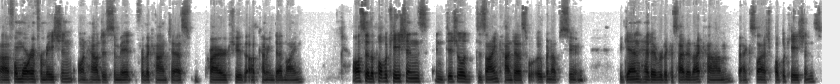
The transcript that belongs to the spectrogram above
uh, for more information on how to submit for the contest prior to the upcoming deadline. Also, the publications and digital design contest will open up soon. Again, head over to CoSIDA.com backslash publications.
